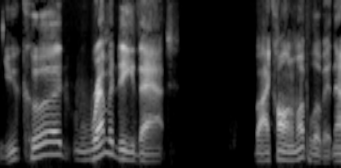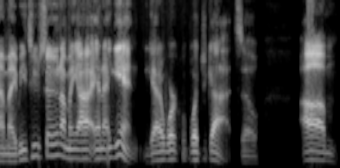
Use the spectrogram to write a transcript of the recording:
you could remedy that by calling them up a little bit. Now, maybe too soon. I mean, I, and again, you got to work with what you got. So, um,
